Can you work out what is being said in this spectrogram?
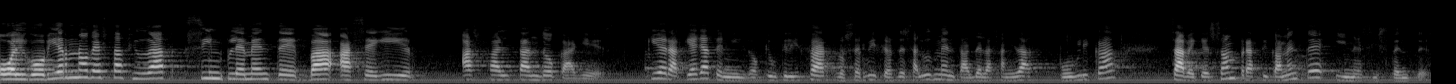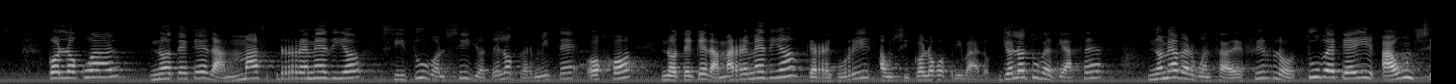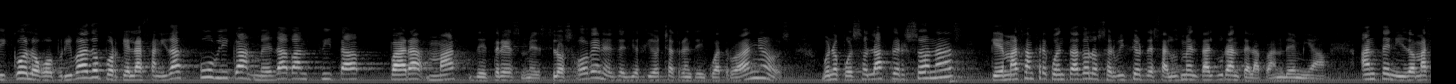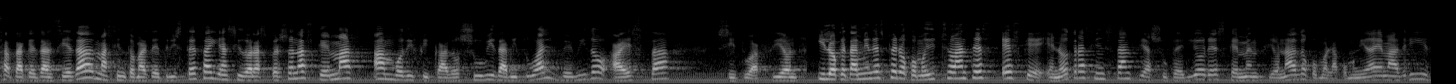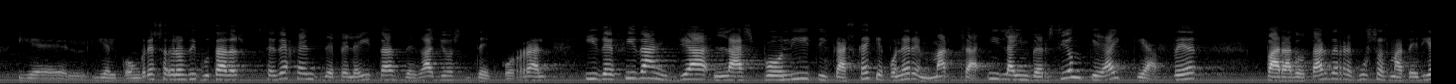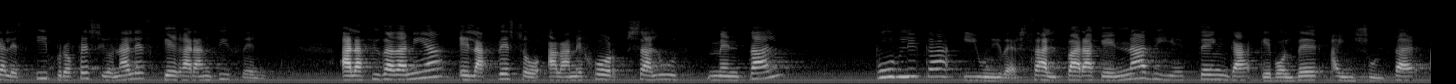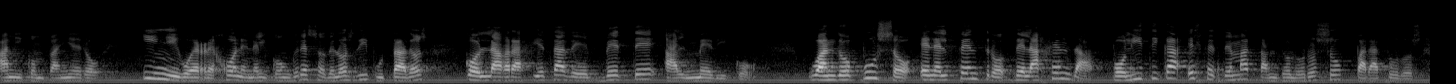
¿O el Gobierno de esta ciudad simplemente va a seguir asfaltando calles? Quiera que haya tenido que utilizar los servicios de salud mental de la sanidad pública sabe que son prácticamente inexistentes. Con lo cual, no te queda más remedio, si tu bolsillo te lo permite, ojo, no te queda más remedio que recurrir a un psicólogo privado. Yo lo tuve que hacer no me avergüenza decirlo, tuve que ir a un psicólogo privado porque la sanidad pública me daban cita para más de tres meses. Los jóvenes de 18 a 34 años, bueno, pues son las personas que más han frecuentado los servicios de salud mental durante la pandemia. Han tenido más ataques de ansiedad, más síntomas de tristeza y han sido las personas que más han modificado su vida habitual debido a esta situación. Y lo que también espero, como he dicho antes, es que en otras instancias superiores que he mencionado, como la Comunidad de Madrid y el, y el Congreso de los Diputados, se dejen de peleitas de gallos de corral y decidan ya las políticas que hay que poner en marcha y la inversión que hay que hacer para dotar de recursos materiales y profesionales que garanticen a la ciudadanía el acceso a la mejor salud mental pública y universal para que nadie tenga que volver a insultar a mi compañero Íñigo Errejón en el Congreso de los Diputados con la gracieta de vete al médico, cuando puso en el centro de la agenda política este tema tan doloroso para todos.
